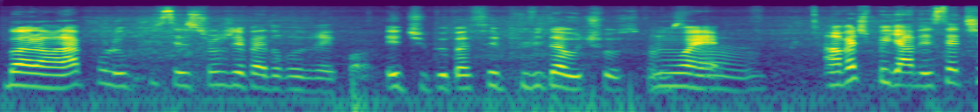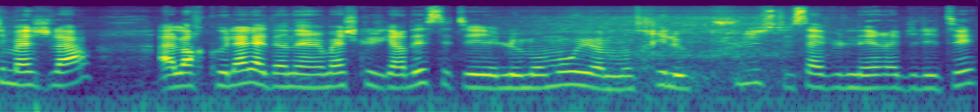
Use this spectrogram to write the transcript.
Bon, alors là, pour le coup, c'est sûr, j'ai pas de regrets, quoi. Et tu peux passer plus vite à autre chose. Comme Ouais. ça, euh. En fait, je peux garder cette image-là, alors que là, la dernière image que je gardais, c'était le moment où il m'a montré le plus de sa vulnérabilité.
